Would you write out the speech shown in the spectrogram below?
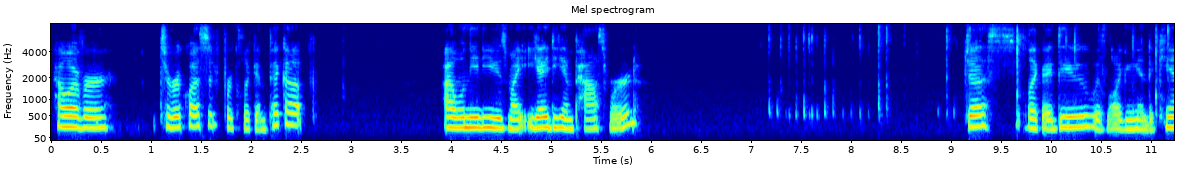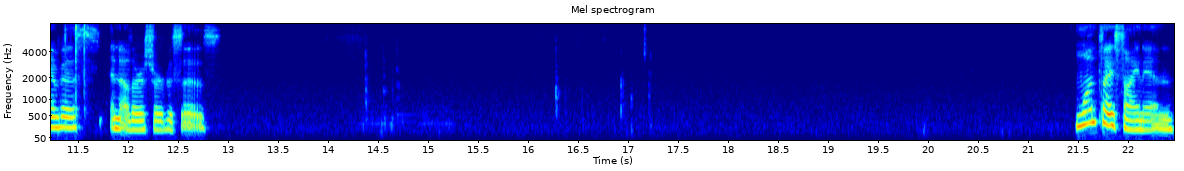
However, to request it for click and pickup, I will need to use my EID and password, just like I do with logging into Canvas and other services. Once I sign in,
